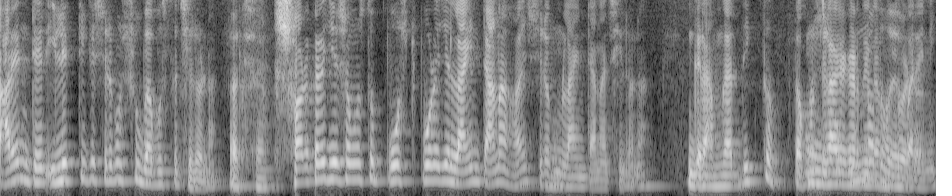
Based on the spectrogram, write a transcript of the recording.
কারেন্টের ইলেকট্রিকের সেরকম সুব্যবস্থা ছিল না। আচ্ছা। সরকারি যে সমস্ত পোস্ট পড়ে যে লাইন টানা হয় সেরকম লাইন টানা ছিল না। গ্রামগার দিক তো তখন উন্নত হয়ে পারেনি।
